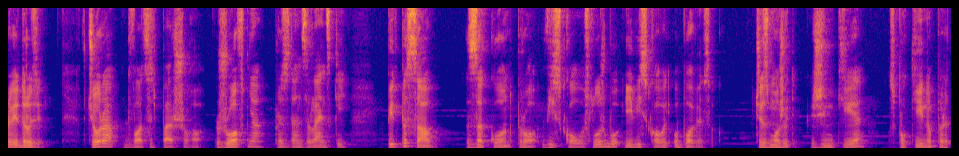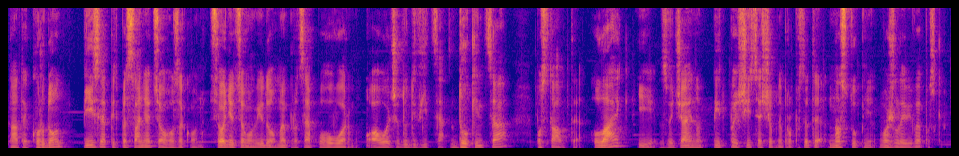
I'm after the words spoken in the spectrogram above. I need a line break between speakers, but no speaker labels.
Привіт, друзі! Вчора, 21 жовтня, президент Зеленський підписав закон про військову службу і військовий обов'язок. Чи зможуть жінки спокійно перетнати кордон після підписання цього закону? Сьогодні в цьому відео ми про це поговоримо. А отже, додивіться до кінця, поставте лайк і, звичайно, підпишіться, щоб не пропустити наступні важливі випуски.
